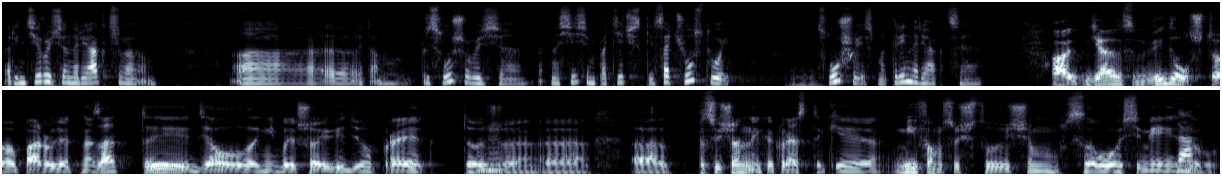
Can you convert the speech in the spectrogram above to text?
ориентируйся на реакцию, э, там, прислушивайся, относись симпатически, сочувствуй, угу. слушай, смотри на реакции. А я видел, что пару лет назад ты делал небольшой видеопроект тоже, mm-hmm. э, э, посвященный как раз-таки мифам, существующим о семей, да, ну,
